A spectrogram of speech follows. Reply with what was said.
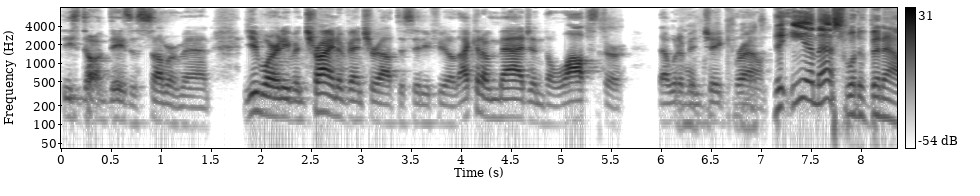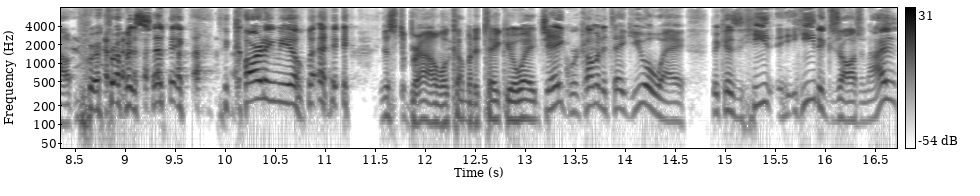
these dog days of summer, man, you weren't even trying to venture out to Citi Field. I could imagine the lobster that would have oh been Jake Brown. The EMS would have been out wherever I was sitting, carting me away. Mr. Brown, we're coming to take you away. Jake, we're coming to take you away because heat heat exhaustion. I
